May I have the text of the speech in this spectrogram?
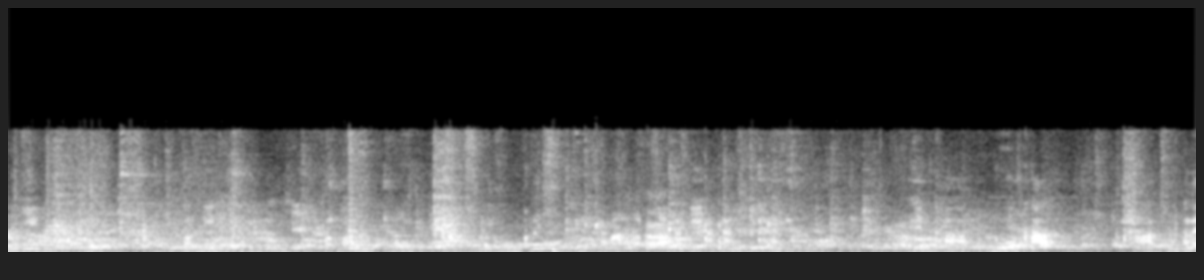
งเย็นตอนนี้ได้อาหารก็ประมาณหกโมงครึ่งนะคะมาแล้วค่ะวันนี้อาหารที่เรามาเป็นขาดหนูขาดขาดอะไร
